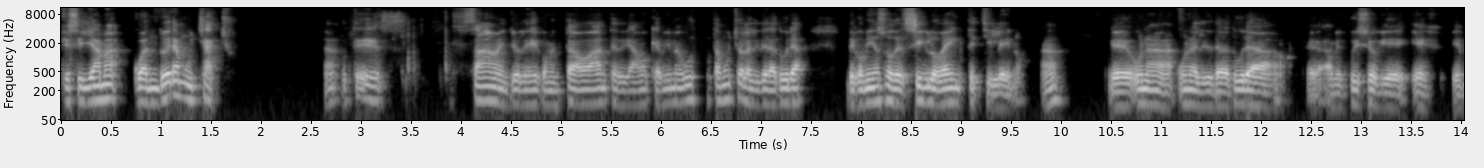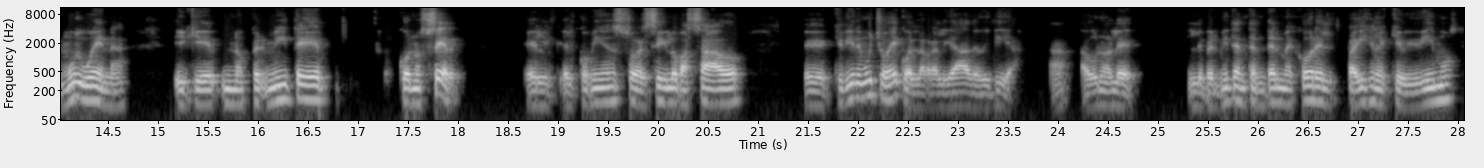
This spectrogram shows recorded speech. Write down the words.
que se llama Cuando era muchacho. ¿Ah? Ustedes saben, yo les he comentado antes, digamos, que a mí me gusta mucho la literatura de comienzos del siglo XX chileno. ¿ah? una, una, literatura, a mi juicio, que es, es, muy buena y que nos permite conocer el, el comienzo del siglo pasado, que tiene mucho eco en la realidad de hoy día. ¿ah? A uno le, le permite entender mejor el país en el que vivimos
